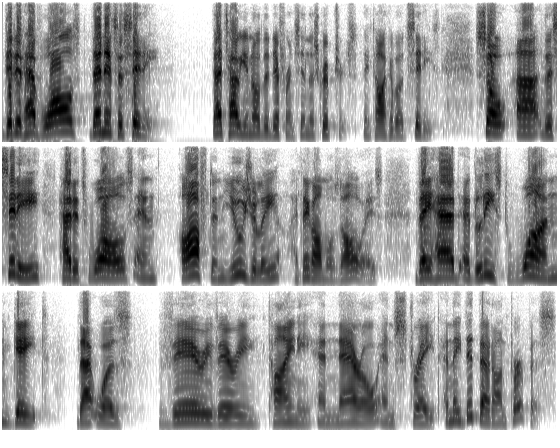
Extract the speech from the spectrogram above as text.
Did it have walls? Then it's a city. That's how you know the difference in the scriptures. They talk about cities. So uh, the city had its walls, and often, usually, I think almost always, they had at least one gate that was very, very tiny and narrow and strait. And they did that on purpose.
